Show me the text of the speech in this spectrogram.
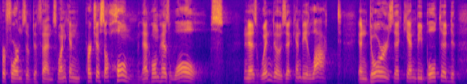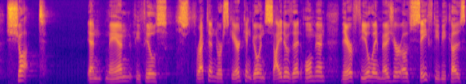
for forms of defense. One can purchase a home, and that home has walls, and it has windows that can be locked, and doors that can be bolted shut. And man, if he feels threatened or scared, can go inside of that home and there feel a measure of safety because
